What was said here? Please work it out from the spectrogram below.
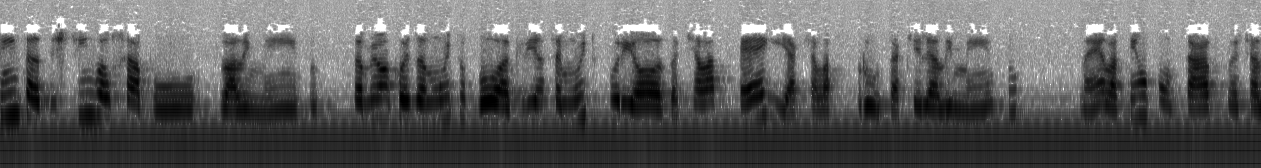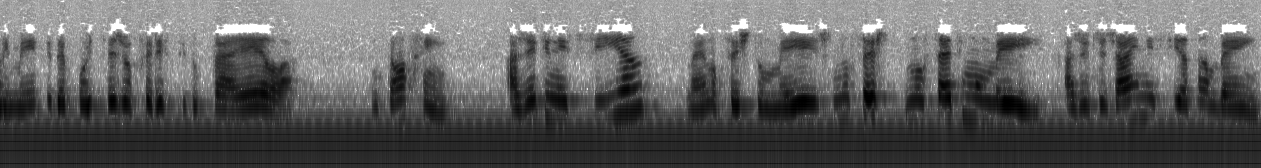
sinta, distingua o sabor do alimento. Também uma coisa muito boa, a criança é muito curiosa, que ela pegue aquela fruta, aquele alimento, né? Ela tenha um contato com esse alimento e depois seja oferecido para ela. Então, assim, a gente inicia né, no sexto mês, no, sexto, no sétimo mês a gente já inicia também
